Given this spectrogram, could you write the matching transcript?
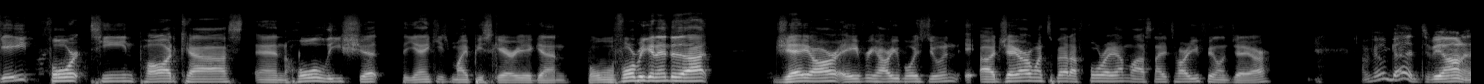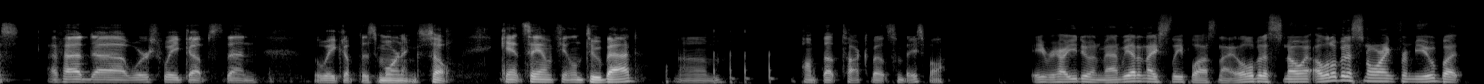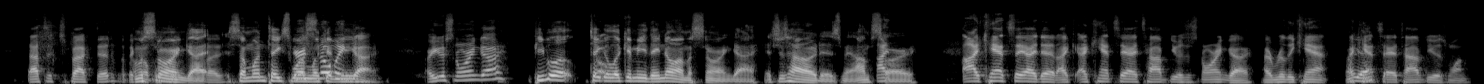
Gate 14 podcast, and holy shit, the Yankees might be scary again. But before we get into that, JR, Avery, how are you boys doing? Uh, JR went to bed at 4 a.m. last night. How are you feeling, JR? I'm feeling good, to be honest. I've had uh, worse wake ups than the wake up this morning. So can't say I'm feeling too bad. Um, pumped up, talk about some baseball. Avery, how you doing, man? We had a nice sleep last night. A little bit of snowing, a little bit of snoring from you, but that's expected. I'm a snoring guy. Someone takes You're one look at snoring me. guy. Are you a snoring guy? People take Oh. a look at me. They know I'm a snoring guy. It's just how it is, man. I'm sorry. I can't say I did. I, I can't say I topped you as a snoring guy. I really can't. I can't say I topped you as one.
